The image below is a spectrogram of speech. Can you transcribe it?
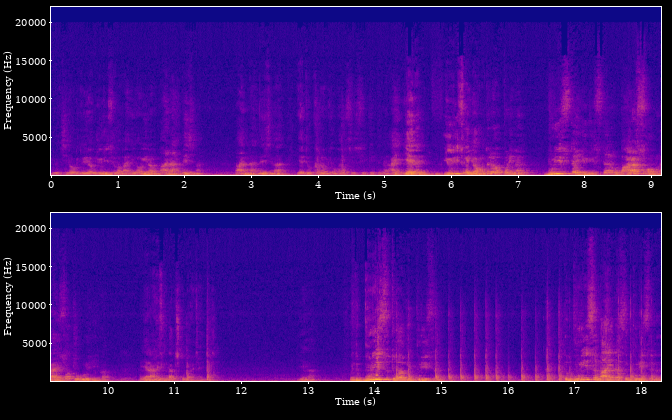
그렇지. 여기도 여- 유리수가 만약 0이라면 말은 안 되지만 말은 안 되지만 얘도 그런 경우가 있을 수 있기 때문에 아니 얘는 유리수가 0 들어가 버리면 무리수다 유리수다라고 말할 수가 없는 거 아니야 수학적 오류니까. 네. 얘는 아예 생각지도 말자 이거지. 얘가? 근데 무리수 더하기 무리수는 또 무리수 마이너스 무리수는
